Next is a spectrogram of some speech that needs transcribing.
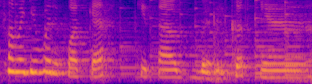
Sampai jumpa di podcast kita berikutnya.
